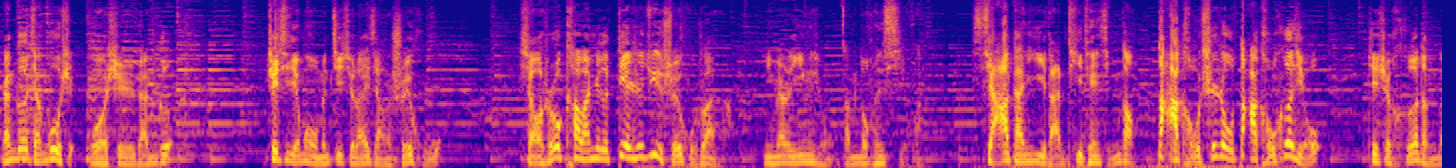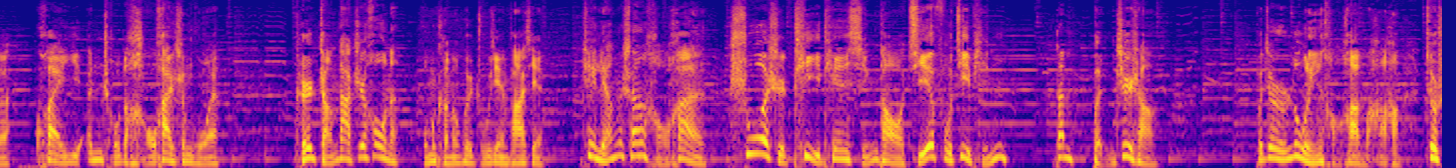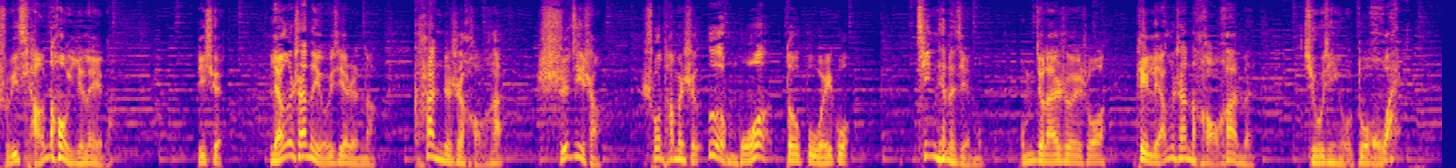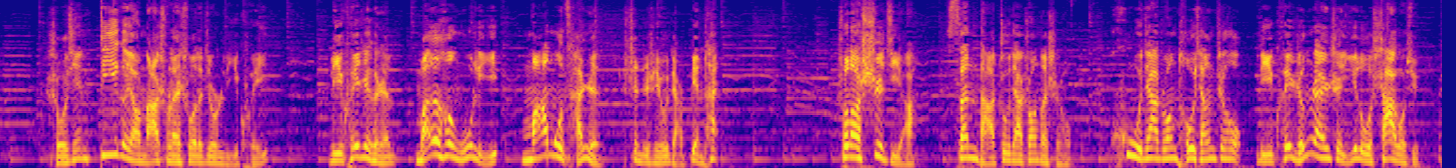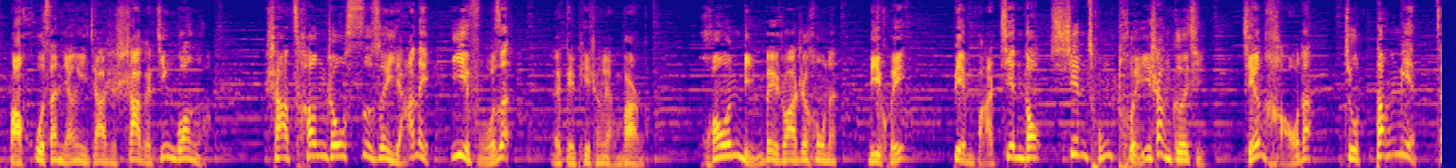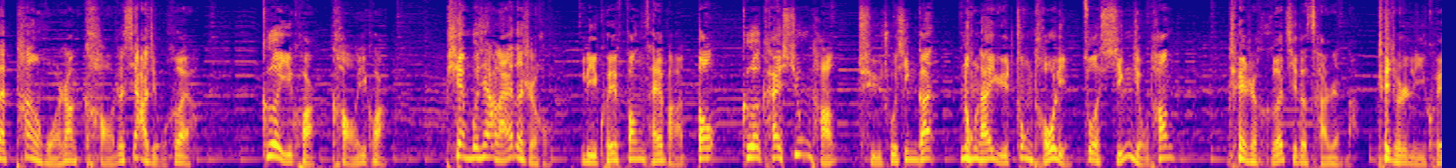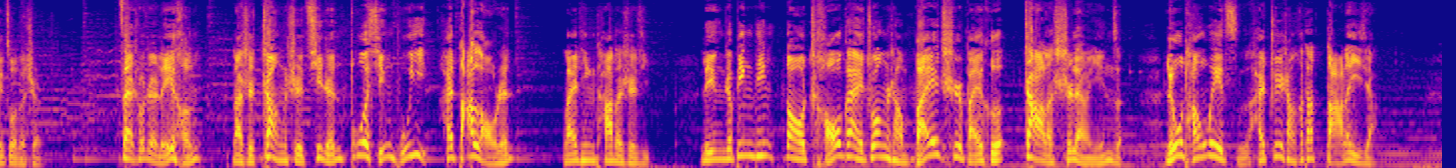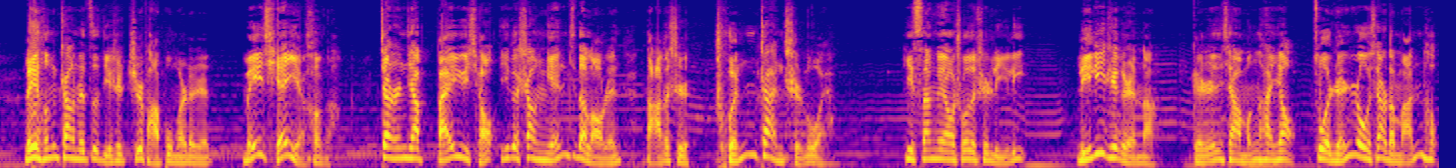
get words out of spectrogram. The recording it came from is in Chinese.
然哥讲故事，我是然哥。这期节目我们继续来讲《水浒》。小时候看完这个电视剧《水浒传》啊，里面的英雄咱们都很喜欢，侠肝义胆、替天行道、大口吃肉、大口喝酒，这是何等的快意恩仇的好汉生活呀！可是长大之后呢，我们可能会逐渐发现，这梁山好汉说是替天行道、劫富济贫，但本质上。不就是绿林好汉吗？哈哈，就属于强盗一类的。的确，梁山的有一些人呢，看着是好汉，实际上说他们是恶魔都不为过。今天的节目，我们就来说一说这梁山的好汉们究竟有多坏。首先，第一个要拿出来说的就是李逵。李逵这个人蛮横无理、麻木残忍，甚至是有点变态。说到事迹啊，三打祝家庄的时候。扈家庄投降之后，李逵仍然是一路杀过去，把扈三娘一家是杀个精光啊！杀沧州四岁衙内一斧子，呃，给劈成两半了。黄文炳被抓之后呢，李逵便把尖刀先从腿上割起，捡好的就当面在炭火上烤着下酒喝呀，割一块烤一块，骗不下来的时候，李逵方才把刀割开胸膛，取出心肝，弄来与众头领做醒酒汤。这是何其的残忍呐！这就是李逵做的事儿。再说这雷横，那是仗势欺人，多行不义，还打老人。来听他的事迹：领着兵丁到晁盖庄上白吃白喝，诈了十两银子。刘唐为此还追上和他打了一架。雷横仗着自己是执法部门的人，没钱也横啊，将人家白玉桥一个上年纪的老人打的是唇战齿落呀。第三个要说的是李立，李立这个人呐。给人下蒙汗药，做人肉馅的馒头。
